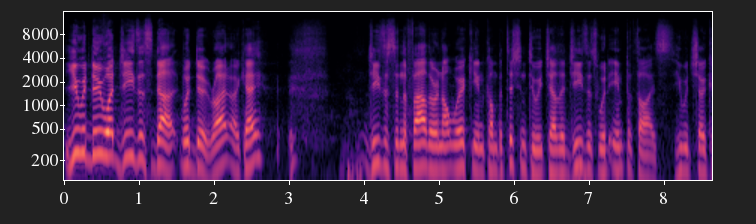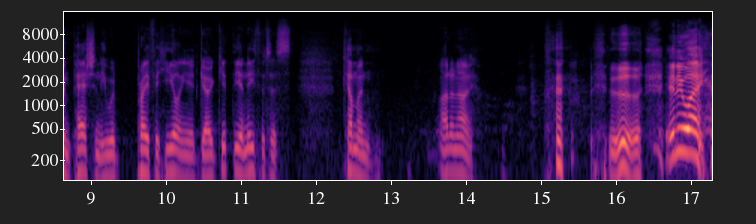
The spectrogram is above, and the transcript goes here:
you would do what Jesus do, would do, right? Okay? Jesus and the Father are not working in competition to each other. Jesus would empathize. He would show compassion. He would pray for healing. He'd go, Get the anesthetist. Come and, I don't know. anyway.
